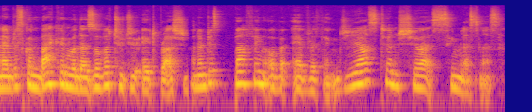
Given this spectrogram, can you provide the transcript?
And I'm just going back in with a Zoeva 228 brush and I'm just buffing over everything just to ensure seamlessness.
